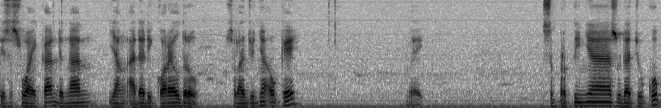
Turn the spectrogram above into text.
disesuaikan dengan yang ada di Corel Draw. Selanjutnya oke. Okay. Baik. Sepertinya sudah cukup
